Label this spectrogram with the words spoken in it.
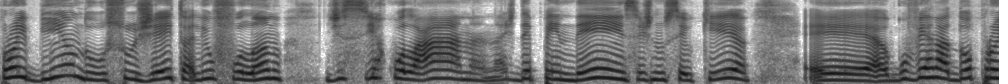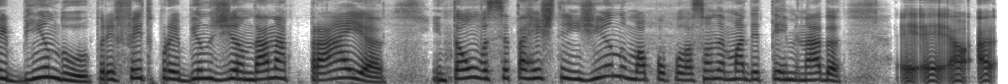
proibindo o sujeito ali, o fulano, de circular na- nas dependências, não sei o quê. É, governador proibindo, prefeito proibindo de andar na praia. Então você está restringindo uma população uma determinada. é, é, a- a-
